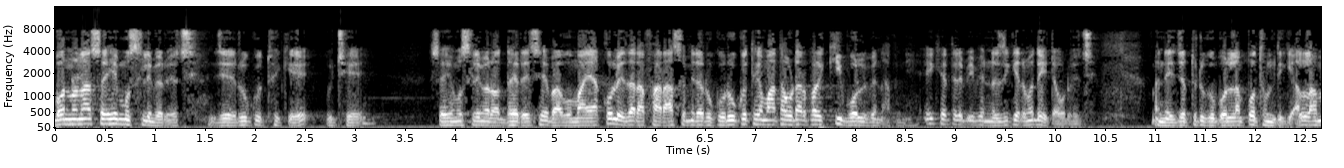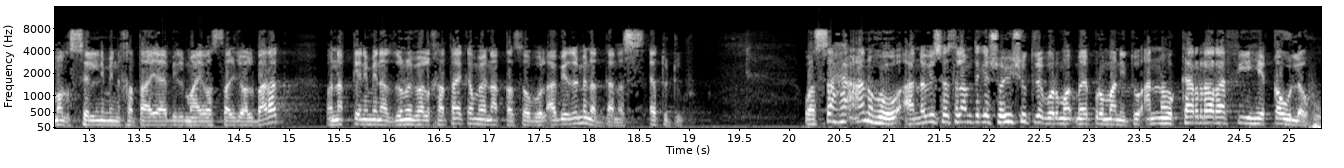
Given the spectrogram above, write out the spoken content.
বর্ণনা সহি মুসলিমে রয়েছে, যে রুকু থেকে উঠে সহি মুসলিমের অধ্যায় রয়েছে, বাবু মায়াকুল যারা ফার আসমিরা রুকু রুকু থেকে মাথা ওঠার পরে কি বলবেন আপনি? এই ক্ষেত্রে বিভিন্ন জিকের মধ্যে এটাও রয়েছে। মানে যতটুকু বললাম প্রথম দিকে আল্লাহ মকসেলনিমিন খাতায়া বিল মাই ওয়াসাল জল বারাত ও নাক্কিনিমিনা জুনুব আল খাতায় কামে নাক্কা সবুল আবিজমিন আদানাস এতটুকু। আর থেকে সহি সূত্রে প্রমাণিত, আন্নাহ কার্রারা হে কাউলাহু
